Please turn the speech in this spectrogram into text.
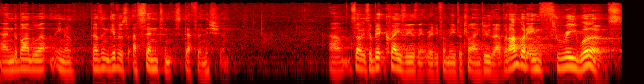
And the Bible, uh, you know, doesn't give us a sentence definition. Um, so it's a bit crazy, isn't it, really, for me to try and do that? But I've got it in three words.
